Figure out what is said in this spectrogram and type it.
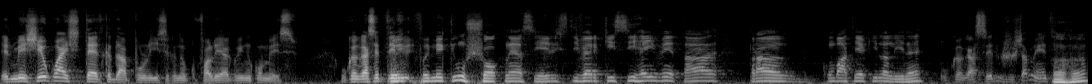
Ele mexeu com a estética da polícia, que eu falei aqui no começo. O cangaço teve. Foi, foi, meio que um choque, né? Assim, eles tiveram que se reinventar para combater aquilo ali, né? O cangaceiro, justamente. Uhum.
